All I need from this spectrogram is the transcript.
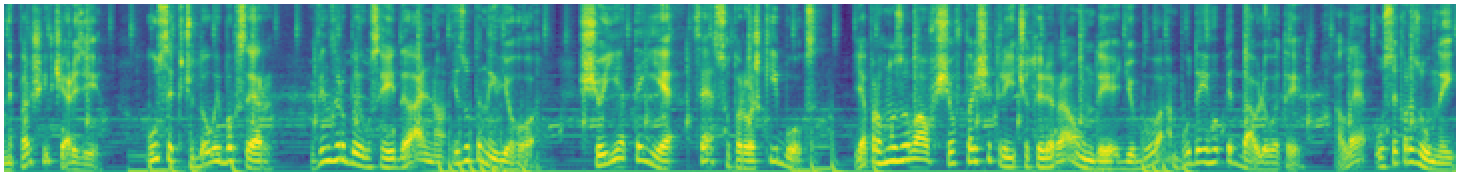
не перший в черзі. Усик чудовий боксер. Він зробив усе ідеально і зупинив його. Що є, те є, це суперважкий бокс. Я прогнозував, що в перші 3-4 раунди Дюбуа буде його піддавлювати, але Усик розумний.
